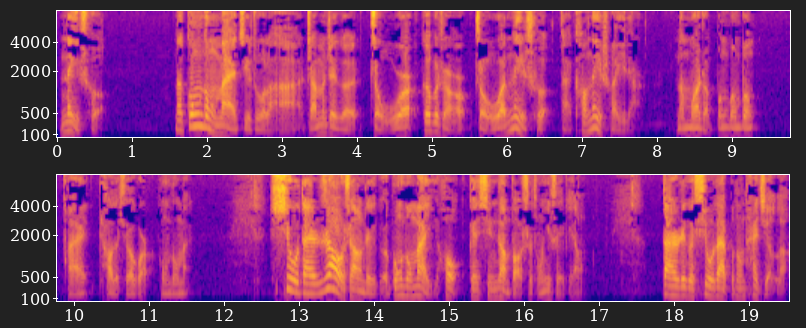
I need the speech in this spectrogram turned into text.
内侧。那宫动脉记住了啊，咱们这个肘窝、胳膊肘、肘窝内侧，哎，靠内侧一点，能摸着嘣嘣嘣，哎，跳的血管宫动脉。袖带绕上这个宫动脉以后，跟心脏保持同一水平，但是这个袖带不能太紧了，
